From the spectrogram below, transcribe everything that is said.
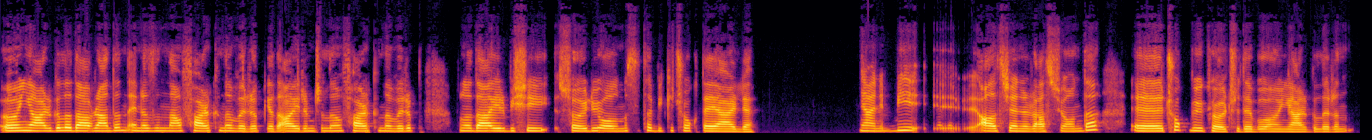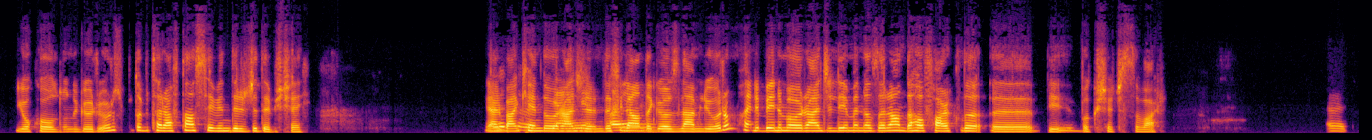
ön yargılı davrandığın en azından farkına varıp ya da ayrımcılığın farkına varıp buna dair bir şey söylüyor olması tabii ki çok değerli. Yani bir e, alt jenerasyonda e, çok büyük ölçüde bu ön yargıların yok olduğunu görüyoruz. Bu da bir taraftan sevindirici de bir şey. Yani Evet ben evet kendi yani öğrencilerimde filan da e, gözlemliyorum. Hani benim öğrenciliğime nazaran daha farklı e, bir bakış açısı var. evet.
